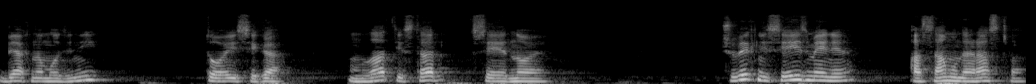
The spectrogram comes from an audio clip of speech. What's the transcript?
бях на младини, то е и сега. Млад и стар все едно е. Човек не се изменя, а само нараства.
